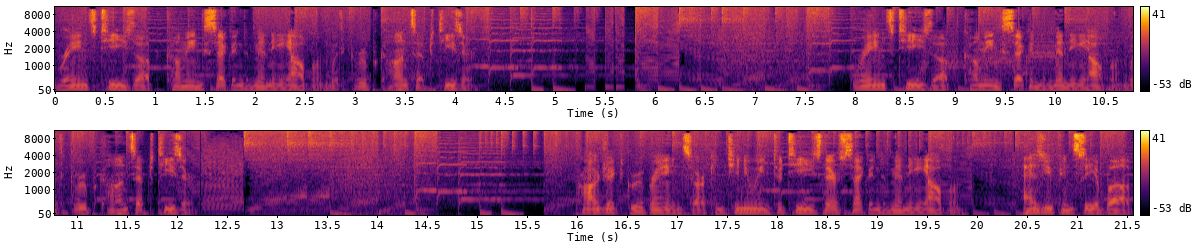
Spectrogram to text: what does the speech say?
Rainz tease upcoming second mini-album with group concept teaser. Rainz tease upcoming second mini-album with group concept teaser. Project Group Rainz are continuing to tease their second mini-album. As you can see above,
